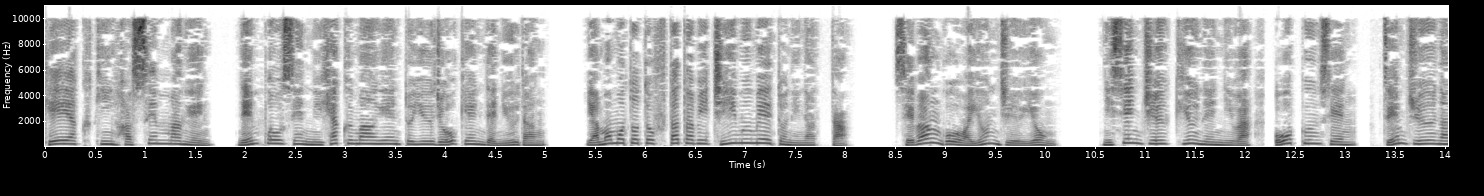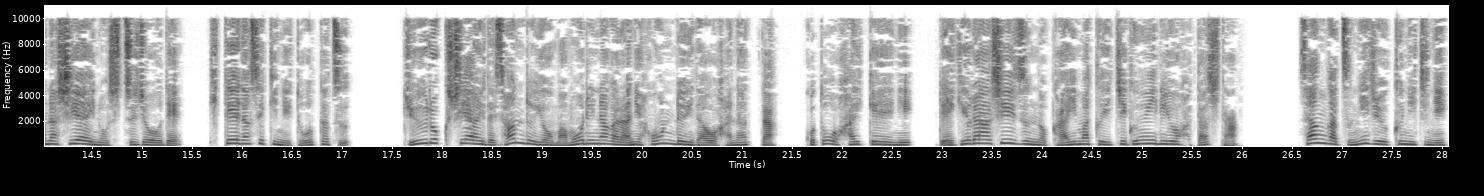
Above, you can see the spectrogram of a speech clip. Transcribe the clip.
契約金8000万円、年俸1200万円という条件で入団。山本と再びチームメイトになった。背番号は44。2019年にはオープン戦全17試合の出場で規定打席に到達。16試合で三塁を守りながら2本塁打を放ったことを背景に、レギュラーシーズンの開幕1軍入りを果たした。3月29日に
